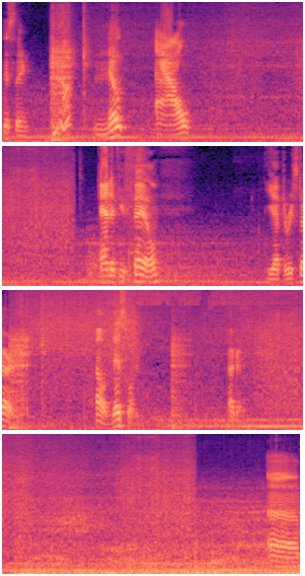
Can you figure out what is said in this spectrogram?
This thing. Nope. Ow. And if you fail, you have to restart. Oh, this one. Okay. Um,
